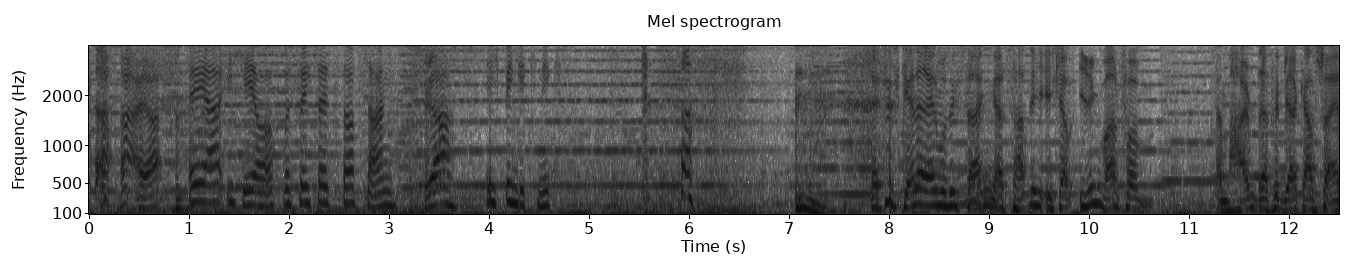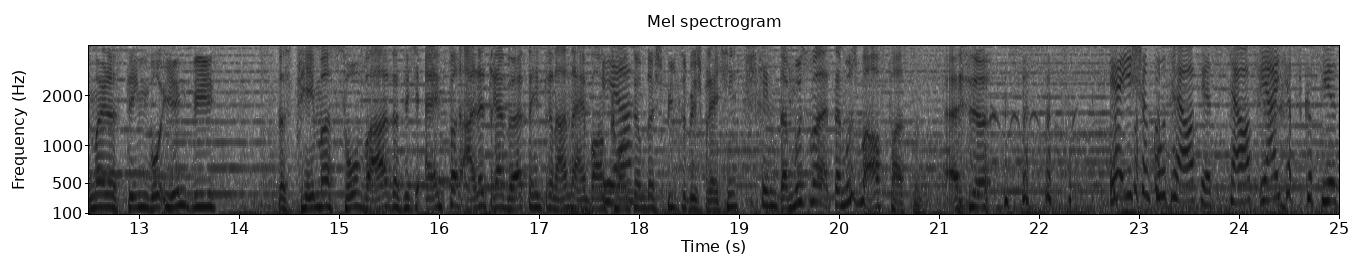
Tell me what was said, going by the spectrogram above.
ja. Ja, ich eh auch. Was soll ich da jetzt drauf sagen? ja, Ich bin geknickt. es ist generell, muss ich sagen, es hat sich, ich glaube, irgendwann vor einem halben, dreiviertel Jahr gab es schon einmal das Ding, wo irgendwie das Thema so war, dass ich einfach alle drei Wörter hintereinander einbauen Ja. konnte, um das Spiel zu besprechen. Stimmt. Da muss man, da muss man aufpassen. Also, Ja, ist schon gut, hör auf jetzt. Hör auf. Ja, ich hab's kapiert.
